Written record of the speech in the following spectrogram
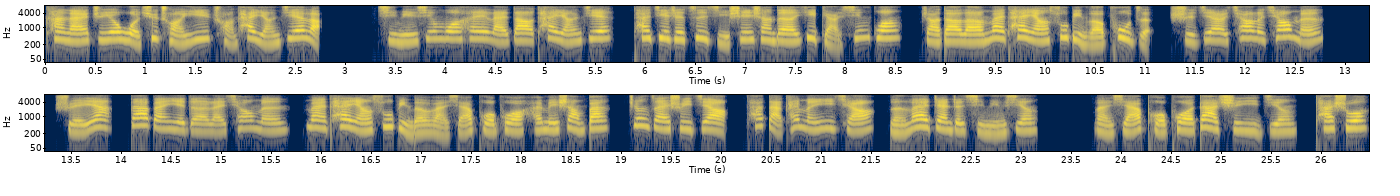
看来只有我去闯一闯太阳街了。”启明星摸黑来到太阳街。他借着自己身上的一点星光，找到了卖太阳酥饼的铺子，使劲敲了敲门。谁呀？大半夜的来敲门？卖太阳酥饼的晚霞婆婆还没上班，正在睡觉。她打开门一瞧，门外站着启明星。晚霞婆婆大吃一惊，她说：“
